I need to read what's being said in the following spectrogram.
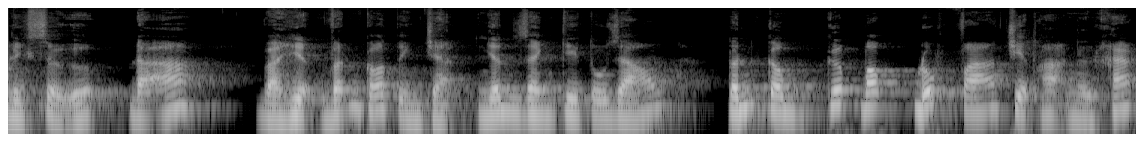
lịch sử đã và hiện vẫn có tình trạng nhân danh Kitô giáo tấn công, cướp bóc, đốt phá, triệt hạ người khác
